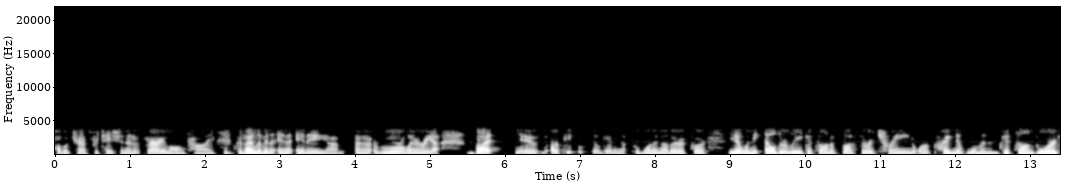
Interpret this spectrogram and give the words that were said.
public transportation in a very long time because I live in, in a, in a, um, a rural area. But you know, are people still getting up for one another for, you know, when the elderly gets on a bus or a train or a pregnant woman gets on board?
